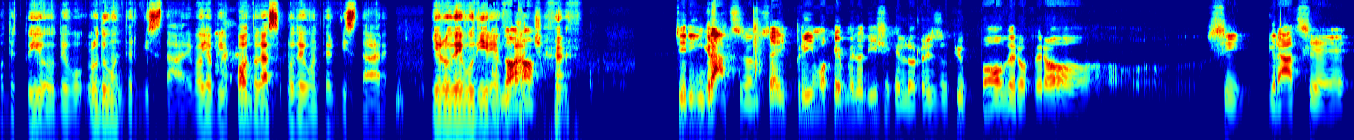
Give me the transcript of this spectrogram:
ho detto io devo, lo devo intervistare, voglio aprire il podcast, lo devo intervistare, glielo devo dire in no, faccia. No. Ti ringrazio, non sei il primo che me lo dice che l'ho reso più povero, però sì, grazie.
